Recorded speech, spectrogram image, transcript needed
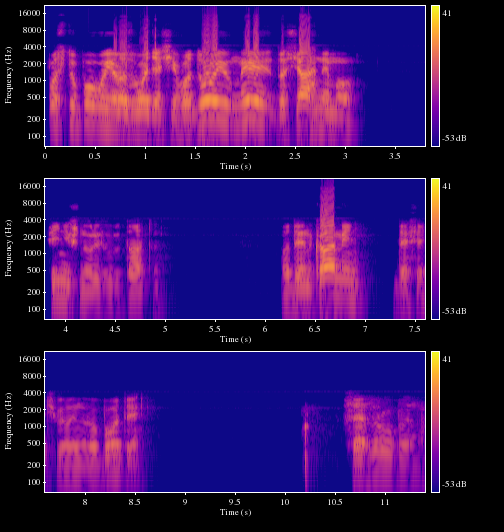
поступово її розводячи водою, ми досягнемо фінішного результату. Один камінь, 10 хвилин роботи. Все зроблено.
